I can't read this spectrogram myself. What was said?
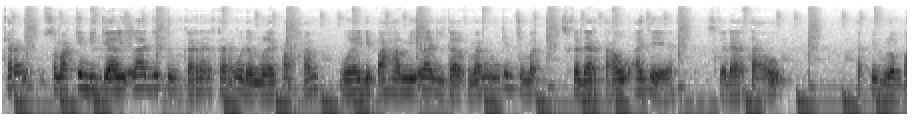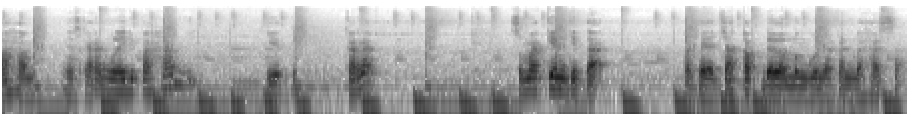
Sekarang semakin digali lagi tuh karena sekarang udah mulai paham mulai dipahami lagi. Kalau kemarin mungkin cuma sekedar tahu aja ya sekedar tahu tapi belum paham. Ya sekarang mulai dipahami gitu. Karena semakin kita apa ya cakap dalam menggunakan bahasa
